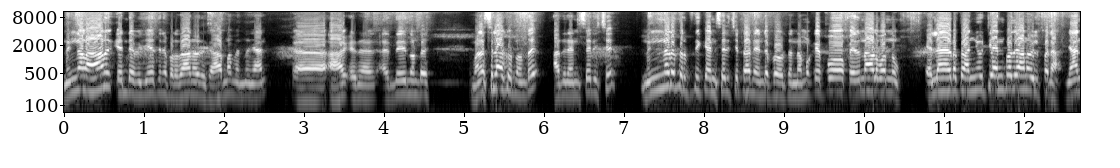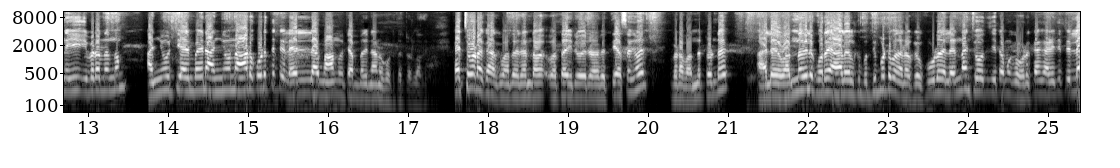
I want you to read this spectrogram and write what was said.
നിങ്ങളാണ് എന്റെ വിജയത്തിന് പ്രധാന ഒരു കാരണം എന്ന് ഞാൻ എന്ത് ചെയ്യുന്നുണ്ട്? മനസ്സിലാക്കുന്നുണ്ട്. അതിനനുസരിച്ച് നിങ്ങളുടെ തൃപ്തിക്ക് അനുസരിച്ചിട്ടാണ് എന്റെ പ്രവർത്തനം. നമുക്കിപ്പോ പെരുന്നാൾ വന്നു. എല്ലായിടത്തും അഞ്ഞൂറ്റി അൻപതാണ് വിൽപ്പന. ഞാൻ ഈ ഇവിടെ നിന്നും അഞ്ഞൂറ്റി അൻപതിന് അഞ്ഞൂറിന് ആട് കൊടുത്തിട്ടില്ല. എല്ലാം നാനൂറ്റി അമ്പതിനാണ് കൊടുത്തിട്ടുള്ളത്. കച്ചവടക്കാർക്കും അത് രണ്ടോ പത്തോ ഇരുപത് രൂപ വ്യത്യാസങ്ങൾ ഇവിടെ വന്നിട്ടുണ്ട്. അതിൽ വന്നതിൽ കുറെ ആളുകൾക്ക് ബുദ്ധിമുട്ട് വന്നിട്ടുണ്ട്. കൂടുതൽ എണ്ണം ചോദിച്ചിട്ട് നമുക്ക് കൊടുക്കാൻ കഴിഞ്ഞിട്ടില്ല.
